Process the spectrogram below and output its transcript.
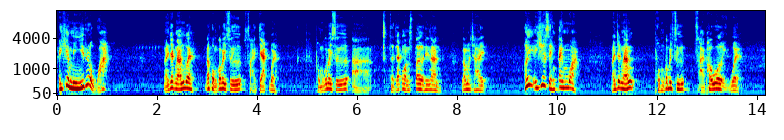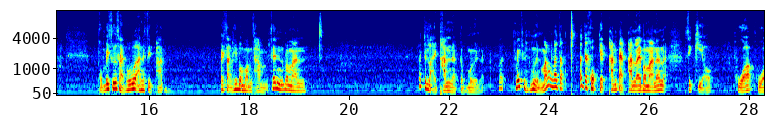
ไอ้เหี้ยมีงี้ด้วยหรอวะหลังจากนั้นเว้ยแล้วผมก็ไปซื้อสายแจ็คเว้ยผมก็ไปซื้อ อ่าสายแจ็คมอนสเตอร์ที่นั่น แล้วมาใช้เฮ้ยไอ้เหี้ยเสียงเต็มว่ะ หลังจากนั้นผมก็ไปซื้อสาย power อีกเว้ยผมไปซื้อสาย power อันสิบพัทไปสั่งที่บอมบอมทำเส้นประมาณ น่าจะหลายพันอะเกือบหมื่นอะไม่ถึงหมื่นมั้งน่าจะน่าจะหกเจ็ดพันแปดพันอะไรประมาณนั้นอะสีเขียว หัวหัว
